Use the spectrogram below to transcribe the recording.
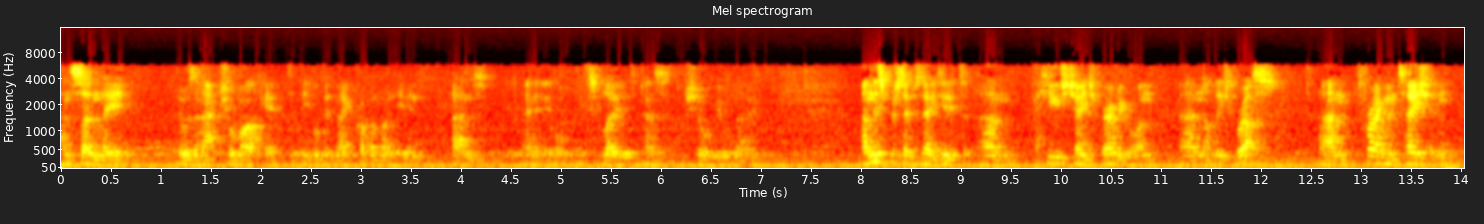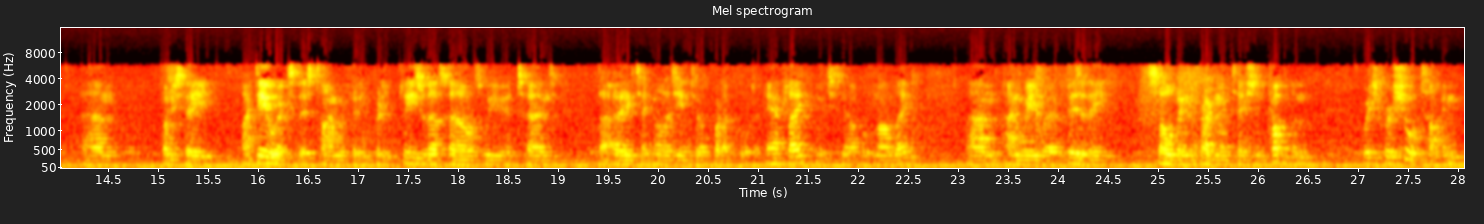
And suddenly there was an actual market that people could make proper money in, and, and it all exploded, as I'm sure we all know. And this precipitated um, a huge change for everyone, uh, not least for us. Um, fragmentation, um, obviously, IdeaWorks at this time were feeling pretty pleased with ourselves. We had turned that early technology into a product called AirPlay, which is now called Marmalade. Um, and we were busily solving the fragmentation problem, which for a short time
